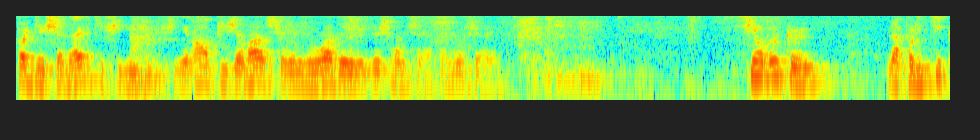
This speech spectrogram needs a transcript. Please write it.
Paul Deschanel qui finira en pyjama sur une voie de, chemin de fer, une voie. Si on veut que la politique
